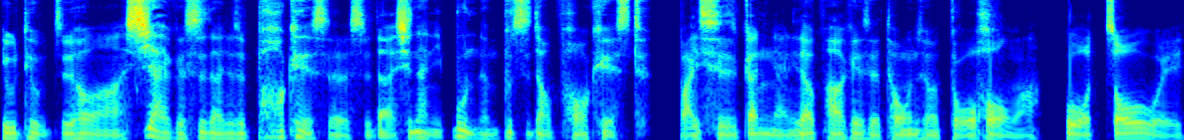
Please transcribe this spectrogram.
YouTube 之后啊，下一个时代就是 Podcast 的时代。现在你不能不知道 Podcast，白痴干娘，你知道 Podcast 的同文层有多厚吗？我周围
